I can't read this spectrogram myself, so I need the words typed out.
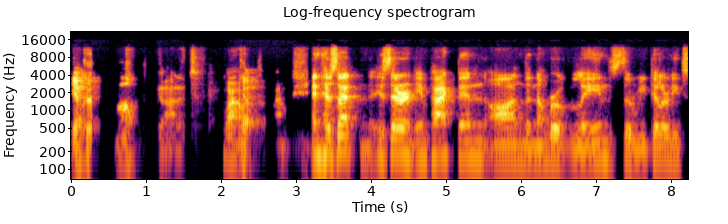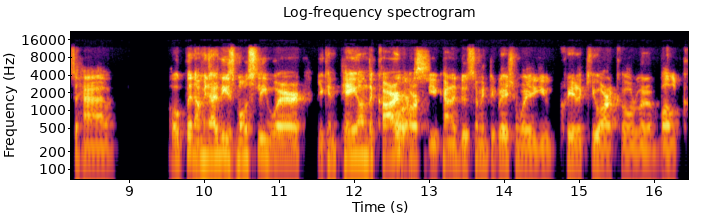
Yeah. Okay. Wow. Got it. Wow. Yeah. Wow. And has that, is there an impact then on the number of lanes the retailer needs to have open? I mean, are these mostly where you can pay on the card, or do you kind of do some integration where you create a QR code with a bulk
